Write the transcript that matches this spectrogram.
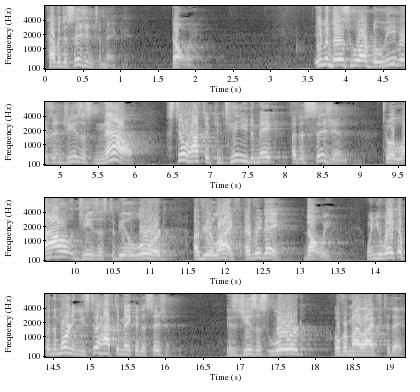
have a decision to make, don't we? Even those who are believers in Jesus now still have to continue to make a decision to allow Jesus to be the Lord of your life every day, don't we? When you wake up in the morning, you still have to make a decision. Is Jesus Lord over my life today?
